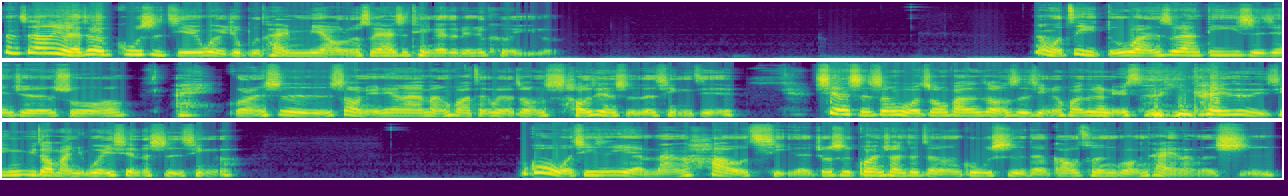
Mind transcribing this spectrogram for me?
但这样一来，这个故事结尾就不太妙了，所以还是停在这边就可以了。那我自己读完，虽然第一时间觉得说，哎，果然是少女恋爱漫画才会有这种超现实的情节。现实生活中发生这种事情的话，这个女生应该是已经遇到蛮危险的事情了。不过我其实也蛮好奇的，就是贯穿这整个故事的高村光太郎的诗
